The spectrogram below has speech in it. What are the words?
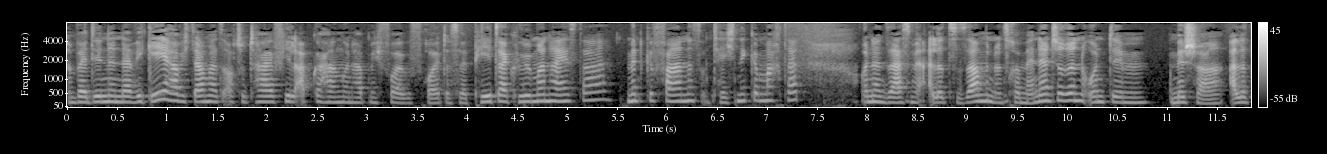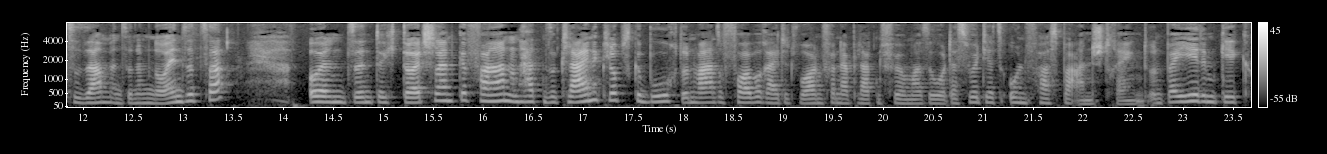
und bei denen in der WG habe ich damals auch total viel abgehangen und habe mich voll gefreut, dass der Peter Kühlmann heißt da, mitgefahren ist und Technik gemacht hat. Und dann saßen wir alle zusammen mit unserer Managerin und dem Mischer, alle zusammen in so einem neuen Sitzer und sind durch Deutschland gefahren und hatten so kleine Clubs gebucht und waren so vorbereitet worden von der Plattenfirma. So, das wird jetzt unfassbar anstrengend. Und bei jedem Gig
